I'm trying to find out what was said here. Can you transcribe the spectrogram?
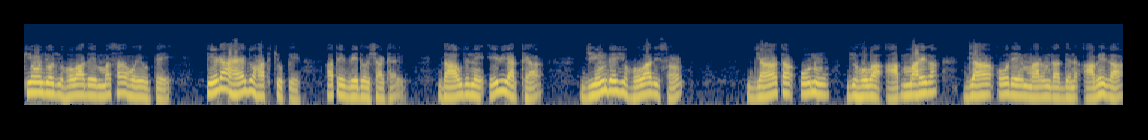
ਕਿਉਂ ਜੋ ਯਹੋਵਾ ਦੇ ਮਸਾ ਹੋਏ ਉਤੇ ਕਿਹੜਾ ਹੈ ਜੋ ਹੱਥ ਚੁੱਕੇ ਅਤੇ ਵੇਦੋਸ਼ਾ ਠਹਿਰੇ? ਦਾਊਦ ਨੇ ਇਹ ਵੀ ਆਖਿਆ, ਜਿਉਂਦੇ ਯਹੋਵਾ ਦੀ ਸੌਂ, ਜਾਂ ਤਾਂ ਉਹਨੂੰ ਯਹੋਵਾ ਆਪ ਮਾਰੇਗਾ, ਜਾਂ ਉਹਦੇ ਮਰਨ ਦਾ ਦਿਨ ਆਵੇਗਾ,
